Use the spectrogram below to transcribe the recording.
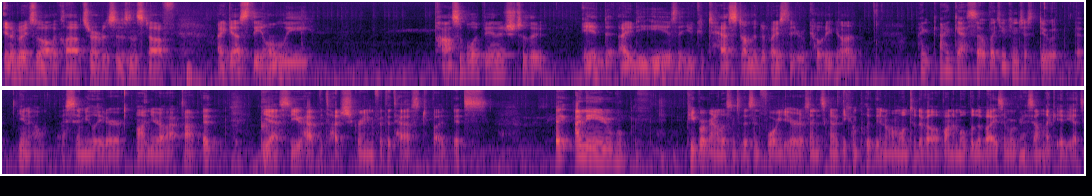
integrates with all the cloud services and stuff. I guess the only possible advantage to the id IDE is that you could test on the device that you're coding on. I, I guess so, but you can just do it, uh, you know, a simulator on your laptop. It, yes, you have the touch screen for the test, but it's, I, I mean, people are going to listen to this in four years, and it's going to be completely normal to develop on a mobile device, and we're going to sound like idiots.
